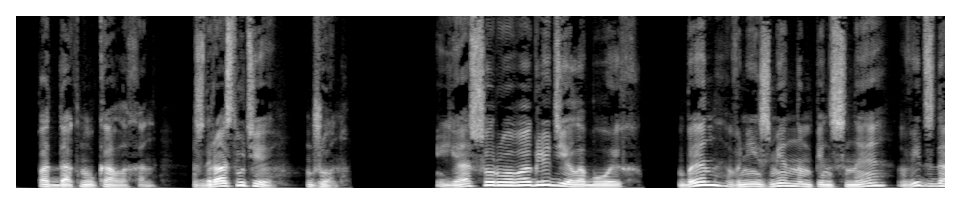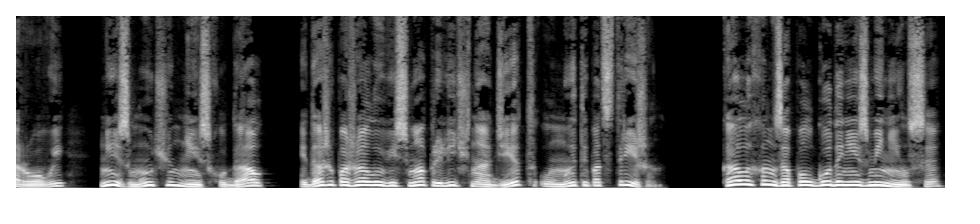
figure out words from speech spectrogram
— поддакнул Калахан. «Здравствуйте, Джон. Я сурово оглядел обоих. Бен в неизменном пенсне, вид здоровый, не измучен, не исхудал и даже, пожалуй, весьма прилично одет, умыт и подстрижен. Калахан за полгода не изменился,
